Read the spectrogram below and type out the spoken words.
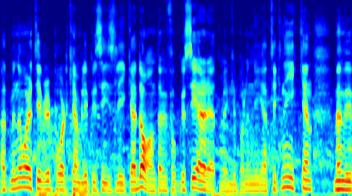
att Minority Report kan bli precis likadant. Där vi fokuserar rätt mycket på den nya tekniken men vi,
